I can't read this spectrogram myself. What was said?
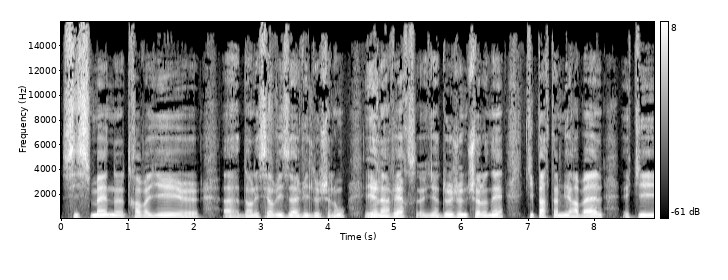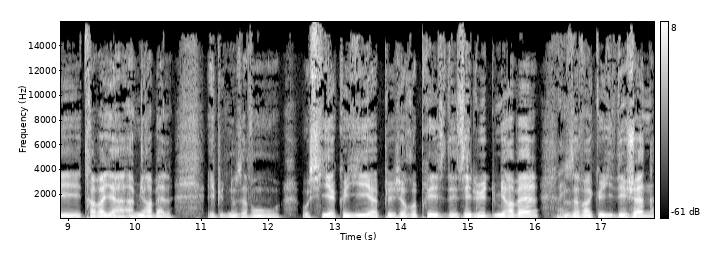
six semaines travailler euh, à- dans les services de la ville de Chalon. Et à l'inverse, il y a deux jeunes Chalonnais qui partent à Mirabel et qui travaillent à, à Mirabel. Et puis nous avons aussi accueilli à plusieurs reprises des élus de Mirabel. Oui. Nous avons accueilli des jeunes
